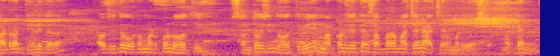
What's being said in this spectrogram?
ಮಾಡ್ರಿ ಅಂತ ಹೇಳಿದ್ದಾರೆ ಅವ್ರ ಜೊತೆ ಊಟ ಮಾಡ್ಕೊಂಡು ಹೋಗ್ತೀವಿ. ಸಂತೋಷದಿಂದ ಹೋಗ್ತೀವಿ. ಮಕ್ಕಳ ಜೊತೆ ಸಂಭ್ರಮಾಚರಣೆ ಆಚರಣೆ ಮಾಡಿದ್ವಿ ಅಷ್ಟೇ. ಮತ್ತೇನಿಲ್ಲ.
